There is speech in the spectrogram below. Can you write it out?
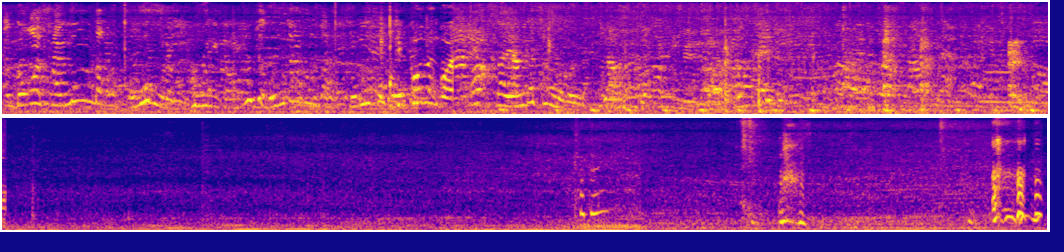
아, 너가 잘 먹는다고 더 먹으래, 고은이가. 혼자 너무 잘 먹는다고 더 먹어. 비꼬는 거야. 나 양배추 먹을래.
